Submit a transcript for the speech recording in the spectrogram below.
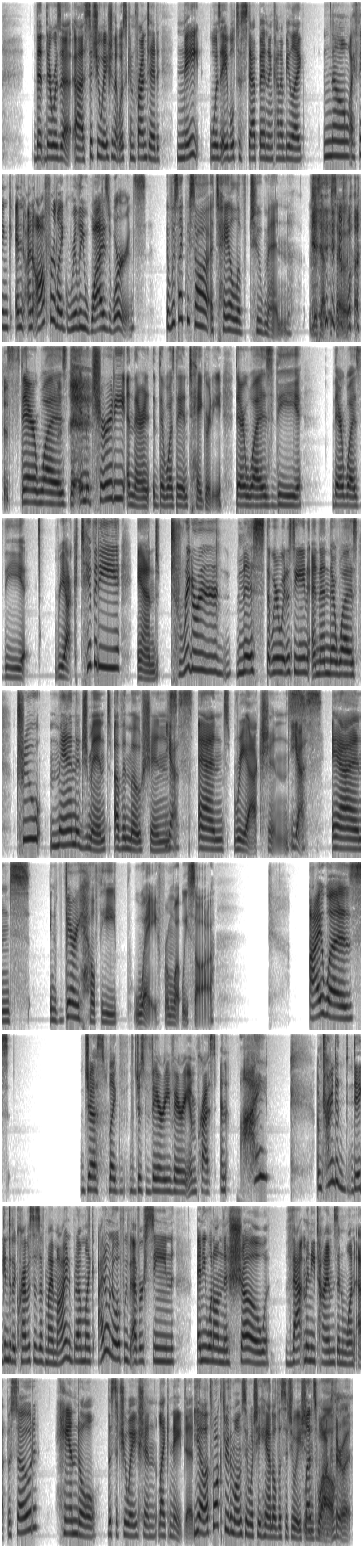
that there was a, a situation that was confronted, Nayte was able to step in and kind of be like, "No, I think," and and offer like really wise words. It was like we saw a tale of two men this episode. Was. there was the immaturity and there there was the integrity. There was the there was the reactivity and triggeredness that we were witnessing and then there was true management of emotions Yes. and reactions. Yes. And in a very healthy way from what we saw. I was just like just very very impressed and I I'm trying to dig into the crevices of my mind but I'm like I don't know if we've ever seen anyone on this show that many times in one episode handle the situation like Nayte did. Yeah, let's walk through the moments in which he handled the situation Let's as well. walk through it.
